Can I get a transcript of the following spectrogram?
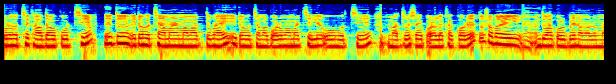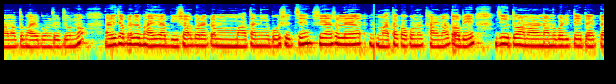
ওরা হচ্ছে খাওয়া দাওয়া করছে তো এটা হচ্ছে আমার মামাতো ভাই, এটা হচ্ছে আমার বড় মামার ছেলে, ও হচ্ছে মাদ্রাসায় পড়ালেখা করে। তো সবাই দোয়া করবেন আমাদের মামাতো ভাই বোনদের জন্য। আর এই যে আপনাদের ভাইয়া বিশাল বড় একটা মাথা নিয়ে বসেছে, সে আসলে মাথা কখনো খায় না। তবে যেহেতু আমার নানু বাড়িতে এটা একটা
